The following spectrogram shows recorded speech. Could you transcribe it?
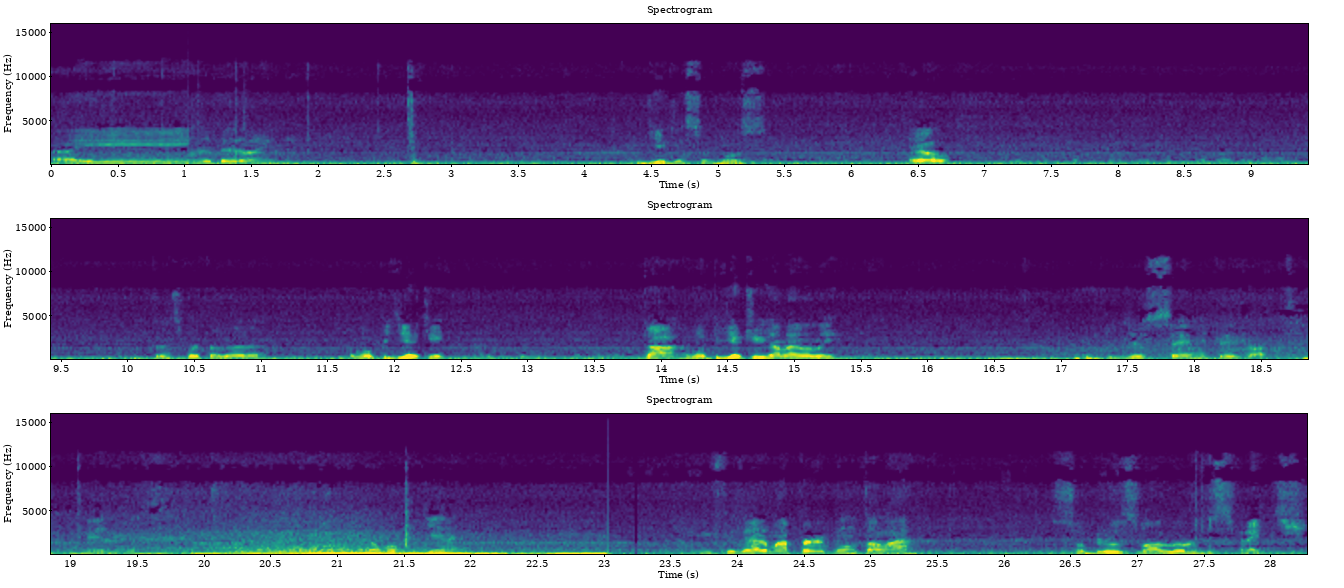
Aí. Ribeirão ainda. Diga, seu moço. Eu? Transportadora? Eu vou pedir aqui. Tá, eu vou pedir aqui e já levo ali. Pedir o CNPJ. Beleza. Então eu vou pedir, né? Me fizeram uma pergunta lá sobre os valores dos fretes.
